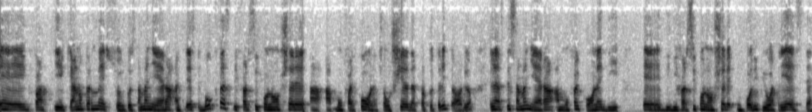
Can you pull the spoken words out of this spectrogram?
e infatti che hanno permesso in questa maniera al Trieste Bookfest di farsi conoscere a, a Monfalcone, cioè uscire dal proprio territorio e nella stessa maniera a Monfalcone di, eh, di, di farsi conoscere un po' di più a Trieste.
